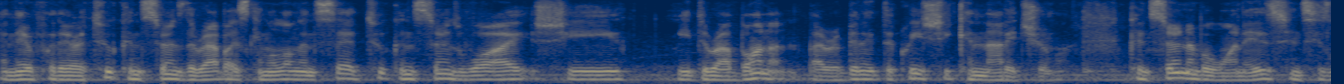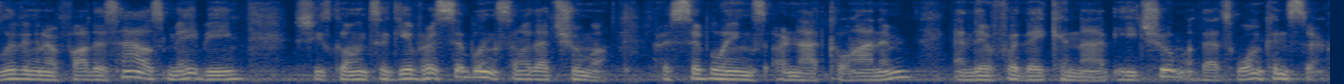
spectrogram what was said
and therefore there are two concerns. The rabbis came along and said two concerns why she midrabanan, by rabbinic decree, she cannot eat truma. Concern number one is, since she's living in her father's house, maybe she's going to give her siblings some of that truma. Her siblings are not kohanim, and therefore they cannot eat truma. That's one concern.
